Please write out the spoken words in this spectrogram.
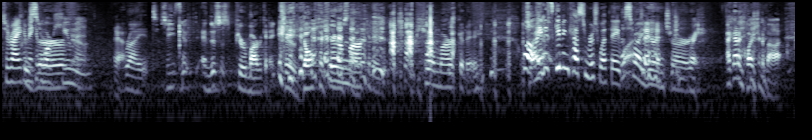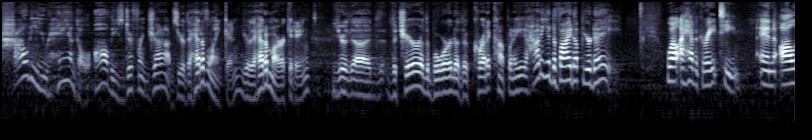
to try to make it more human. Yeah. Right. See, and this is pure marketing too. Don't confuse Pure marketing. Pure marketing. Well, I- and it's giving customers what they That's want. That's why you're in charge. Right. I got a question about how do you handle all these different jobs? You're the head of Lincoln, you're the head of marketing, you're the the chair of the board of the credit company. How do you divide up your day? Well, I have a great team in all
